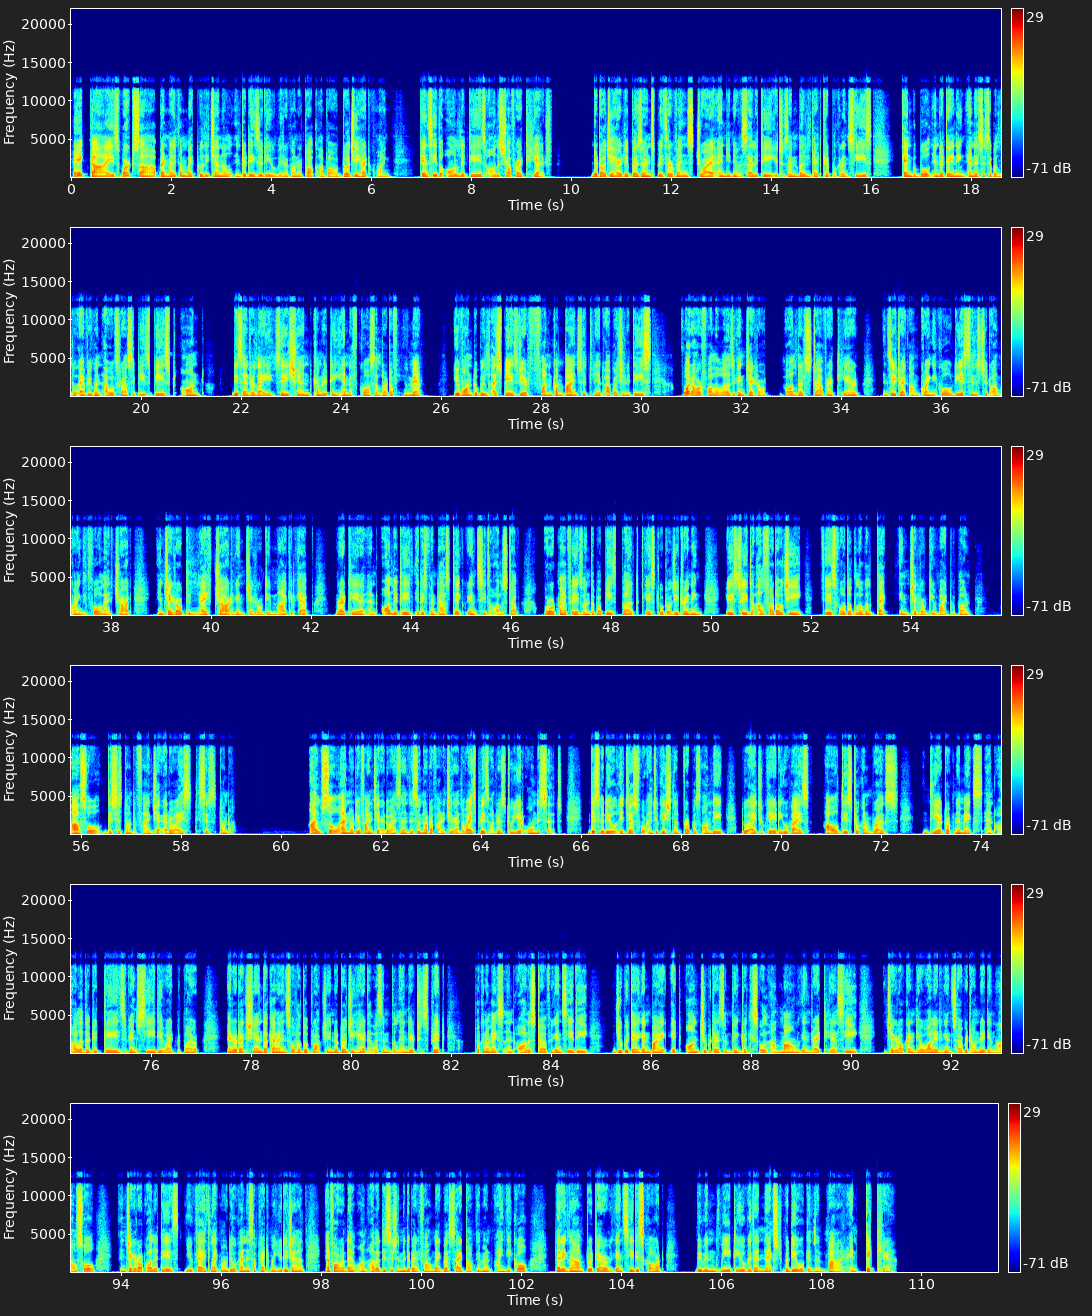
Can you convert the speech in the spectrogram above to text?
Hey guys, what's up and welcome back to the channel. In today's video, we're gonna talk about Doji Head coin. You can see the all details, all the stuff right here. The Doji Head represents perseverance, joy, and universality. It's a symbol that cryptocurrencies can be both entertaining and accessible to everyone. Our philosophy is based on decentralization, community, and of course, a lot of humor. You want to build a space where fun combines with great opportunities. For our followers, you can check out all that stuff right here and see track on CoinGecko, the listed on CoinGecko live chart and check out the live chart. You can check out the market cap right here and all it is, it is fantastic. You can see the all the stuff. Roadmap phase one, the puppies, but phase two doji training. You see the alpha doji, phase four, the global tech. Can check out the white paper. Also, this is not a financial advice. This is not also, I'm not your financial advisor. This is not a financial advice. Please always do your own research. This video is just for educational purpose only to educate you guys how this token works, their tokenomics, and all other details. You can see the white paper introduction, the current of the blockchain, the Doji head, a simple ended spread, tokenomics, and all the stuff. You can see the Jupiter, you can buy it on Jupiter, something explore amount. You can right here see, check it out, current wallet, you can serve it on Raydium also. And check it out, all it is. You guys like my video, kindly subscribe to my YouTube channel and follow them on other decision media platforms like website, document, FindGecko, Telegram, Twitter. You can see Discord. We will meet you with the next video. Till then, bye and take care.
